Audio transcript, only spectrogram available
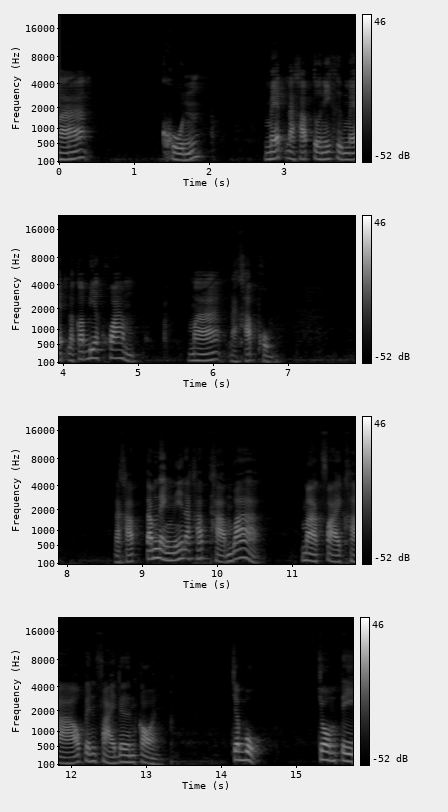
ม้า ขุน เม็ดนะครับ ตัวนี้คือเม็ดแล้วก็เบี้ยคว่ำม้านะครับผมนะครับตำแหน่งนี้นะครับถามว่าหมากฝ่ายขาวเป็นฝ่ายเดินก่อน จะบุกโจมตี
